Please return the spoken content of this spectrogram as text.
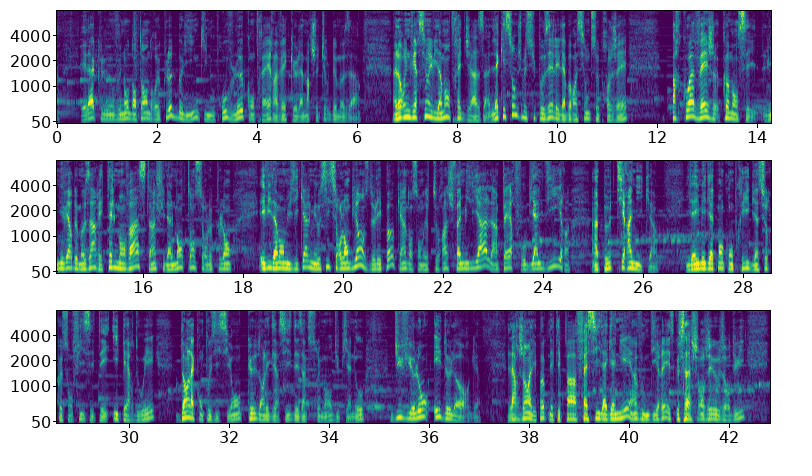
Et là, nous venons d'entendre Claude Bolling qui nous prouve le contraire avec la marche turque de Mozart. Alors une version évidemment très jazz. La question que je me suis posée à l'élaboration de ce projet, par quoi vais-je commencer? L'univers de Mozart est tellement vaste, hein, finalement, tant sur le plan évidemment musical, mais aussi sur l'ambiance de l'époque, hein, dans son entourage familial, un père, faut bien le dire, un peu tyrannique. Il a immédiatement compris, bien sûr, que son fils était hyper doué dans la composition que dans l'exercice des instruments, du piano, du violon et de l'orgue. L'argent à l'époque n'était pas facile à gagner, hein, vous me direz, est-ce que ça a changé aujourd'hui?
